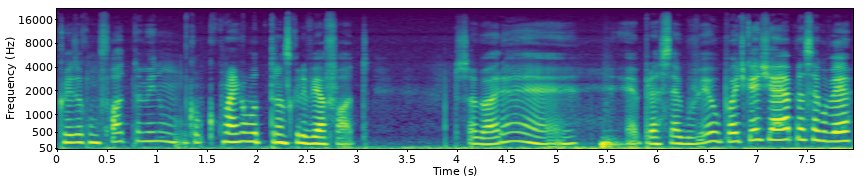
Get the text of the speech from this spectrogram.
Coisa com foto também não. Como é que eu vou transcrever a foto? Isso agora é. É pra cego ver? O podcast já é pra cego ver.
